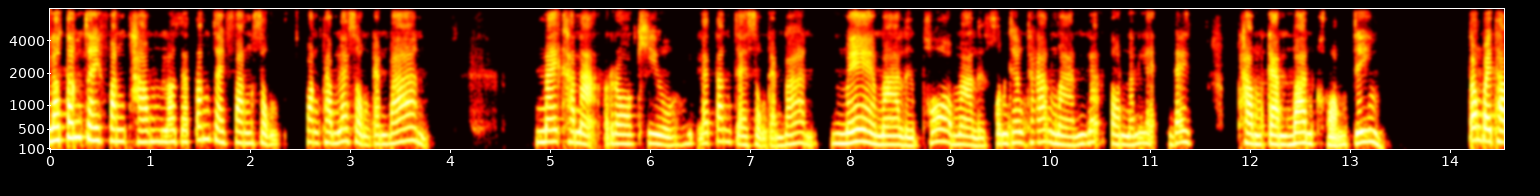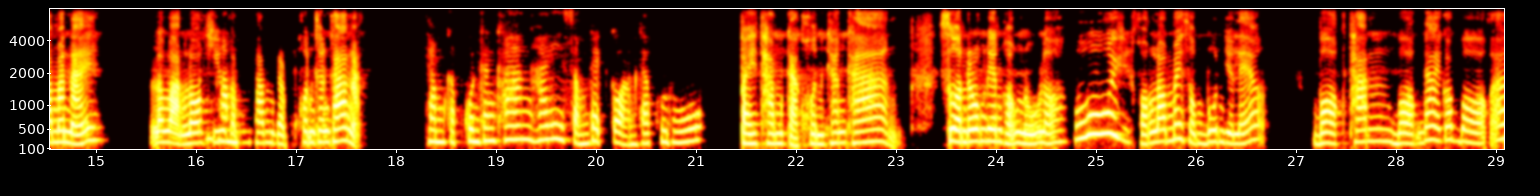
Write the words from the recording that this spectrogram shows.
เราตั้งใจฟังธรรมเราจะตั้งใจฟังส่งฟังธรรมและส่งกันบ้าน ในขณะรอคิว และตั้งใจส่งกันบ้าน แม่มาหรือพ่อมาหรือคนข้างๆมาณตอนนั้นแหละได้ทำการบ้านของจริง ต้องไปทำอันไหน ระหว่างรอคิวทำกับทำกับคนข้างๆอะทำกับคนข้างๆ ให้สำเร็จก่อนค่ะครูรู้ไปทำกับคนข้างๆ ส่วนโรงเรียนของหนูเหรออุ้ย ของเราไม่สมบูรณ์อยู่แล้ว บอกทันบอกได้ก็บอกอา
